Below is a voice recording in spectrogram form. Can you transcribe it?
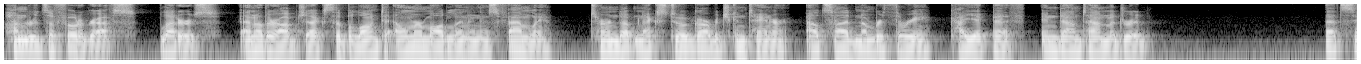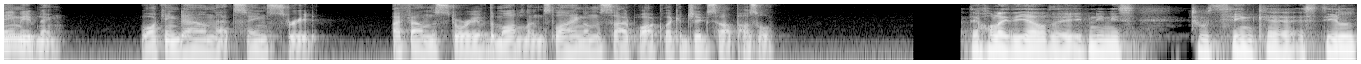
hundreds of photographs, letters, and other objects that belonged to Elmer Modlin and his family turned up next to a garbage container outside number 3, Calle Pez, in downtown Madrid. That same evening, walking down that same street, I found the story of the Modlins lying on the sidewalk like a jigsaw puzzle. The whole idea of the evening is to think uh, still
